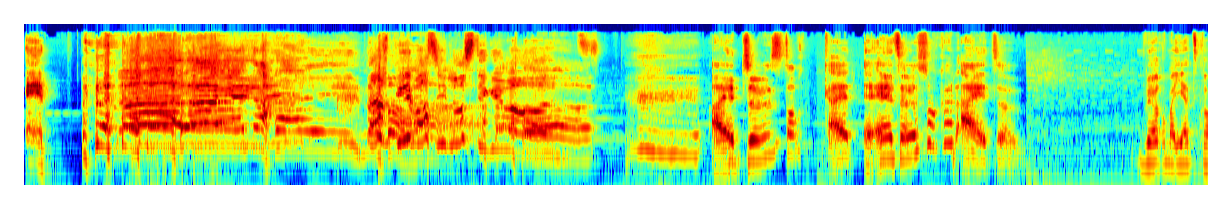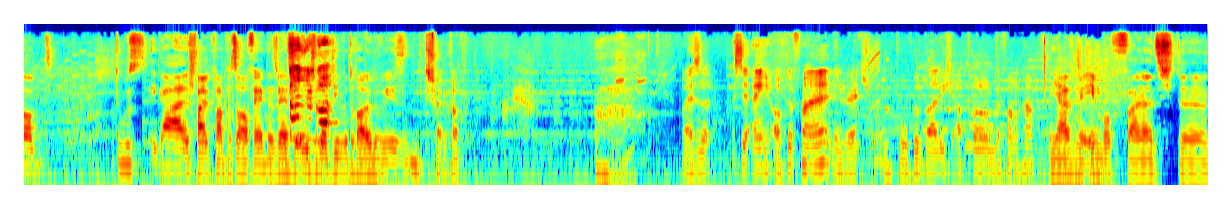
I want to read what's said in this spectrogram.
Äh. Nein! Das Spiel macht sie lustig über Item ist doch kein. Äh, Item ist doch kein Item. Wer auch immer jetzt kommt. Du bist egal. Schwalquapp, pass auf, ey. Das wäre jetzt der ultimative Troll gewesen. Scheiße. Weißt du, ist dir eigentlich aufgefallen, in welchem Pokéball ich Apollo gefangen habe? Ja, ist mir eben aufgefallen, als ich äh,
